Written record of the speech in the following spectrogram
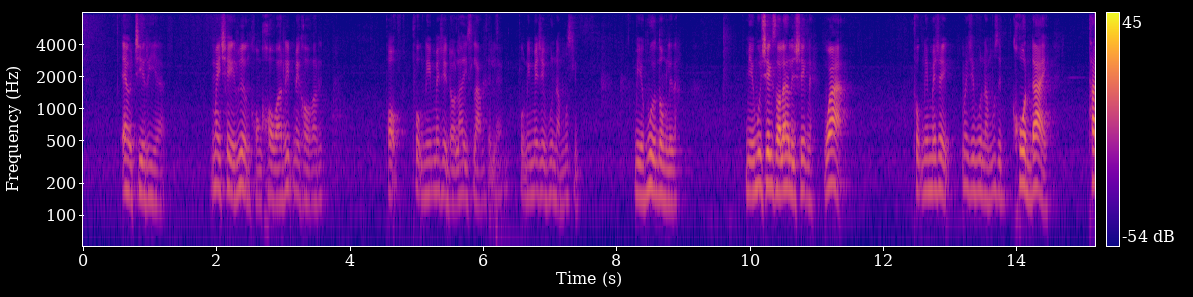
ำแอลจีเรีย ไม่ใช่เรื่องของคอวาริดไม่คอวาริดเพราะพวกนี้ไม่ใช่ดอลลาร์อิสลามแต่แรกพวกนี้ไม่ใช่ผู้นำมุสลิม มีพูดตรงเลยนะมีผู้เชคซอลแลหรือเชคเลยว่าพวกนี้ไม่ใช่ไม่ใช่ผู้นำมุสลิมโค่นได้ ถ้า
